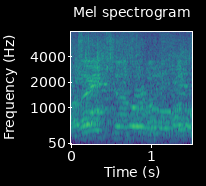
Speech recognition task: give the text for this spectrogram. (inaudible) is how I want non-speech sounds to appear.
Alright, hello, hello, hello, welcome.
